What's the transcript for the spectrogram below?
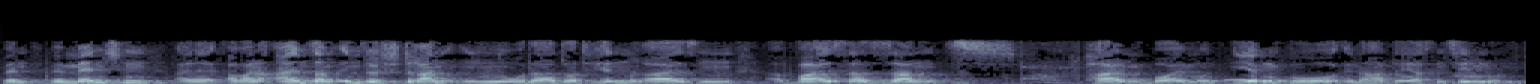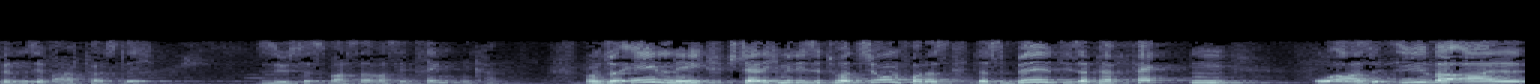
wenn, wenn Menschen eine, auf einer einsamen Insel stranden oder dorthin reisen, weißer Sand, Palmbäume und irgendwo innerhalb der ersten zehn Minuten finden sie auf einmal plötzlich süßes Wasser, was sie trinken kann. Und so ähnlich stelle ich mir die Situation vor, dass das Bild dieser perfekten Oase überall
